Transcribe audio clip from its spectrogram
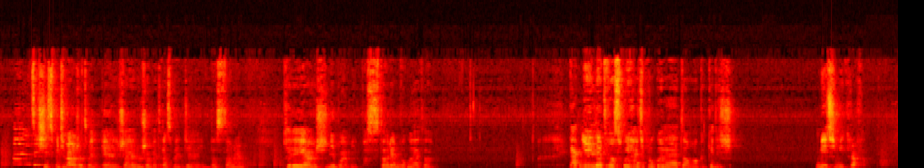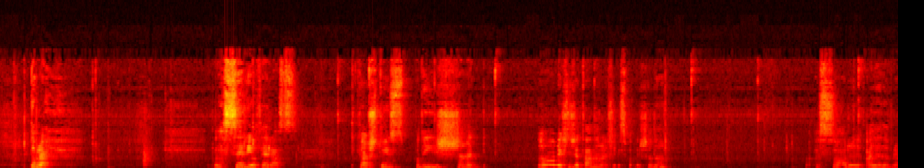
Ale coś się spodziewałam, że, e, że różowy teraz będzie impostorem. Kiedy ja już nie byłem impostorem w ogóle, to... Jak mnie ledwo słychać w ogóle, to mogę kiedyś mieć mikrofon. Dobra. Na serio teraz. Ktoś tu jest podejrzany. No, myślę, że ta na razie jest podejrzana. Sorry, ale dobra.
